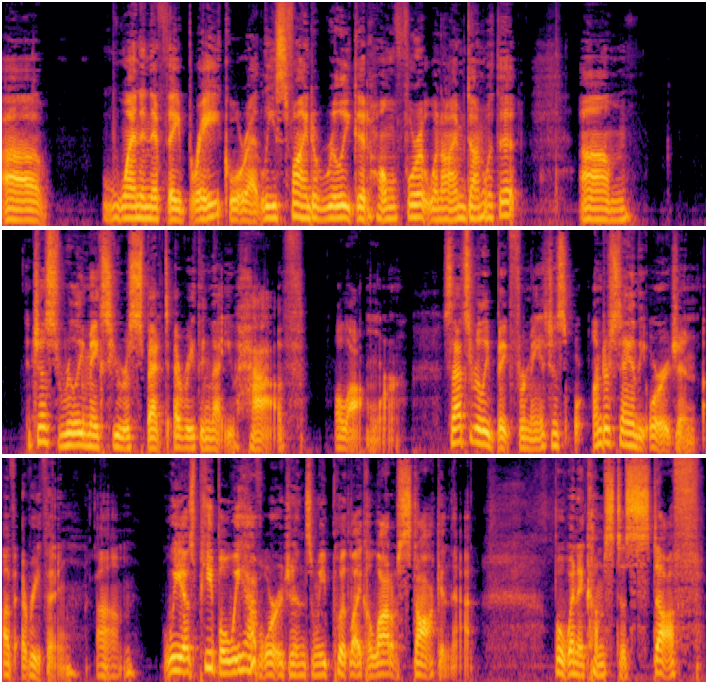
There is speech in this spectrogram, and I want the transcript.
uh, when and if they break, or at least find a really good home for it when I'm done with it. Um, it just really makes you respect everything that you have a lot more. So that's really big for me. It's just understanding the origin of everything. Um, we as people, we have origins and we put like a lot of stock in that. But when it comes to stuff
